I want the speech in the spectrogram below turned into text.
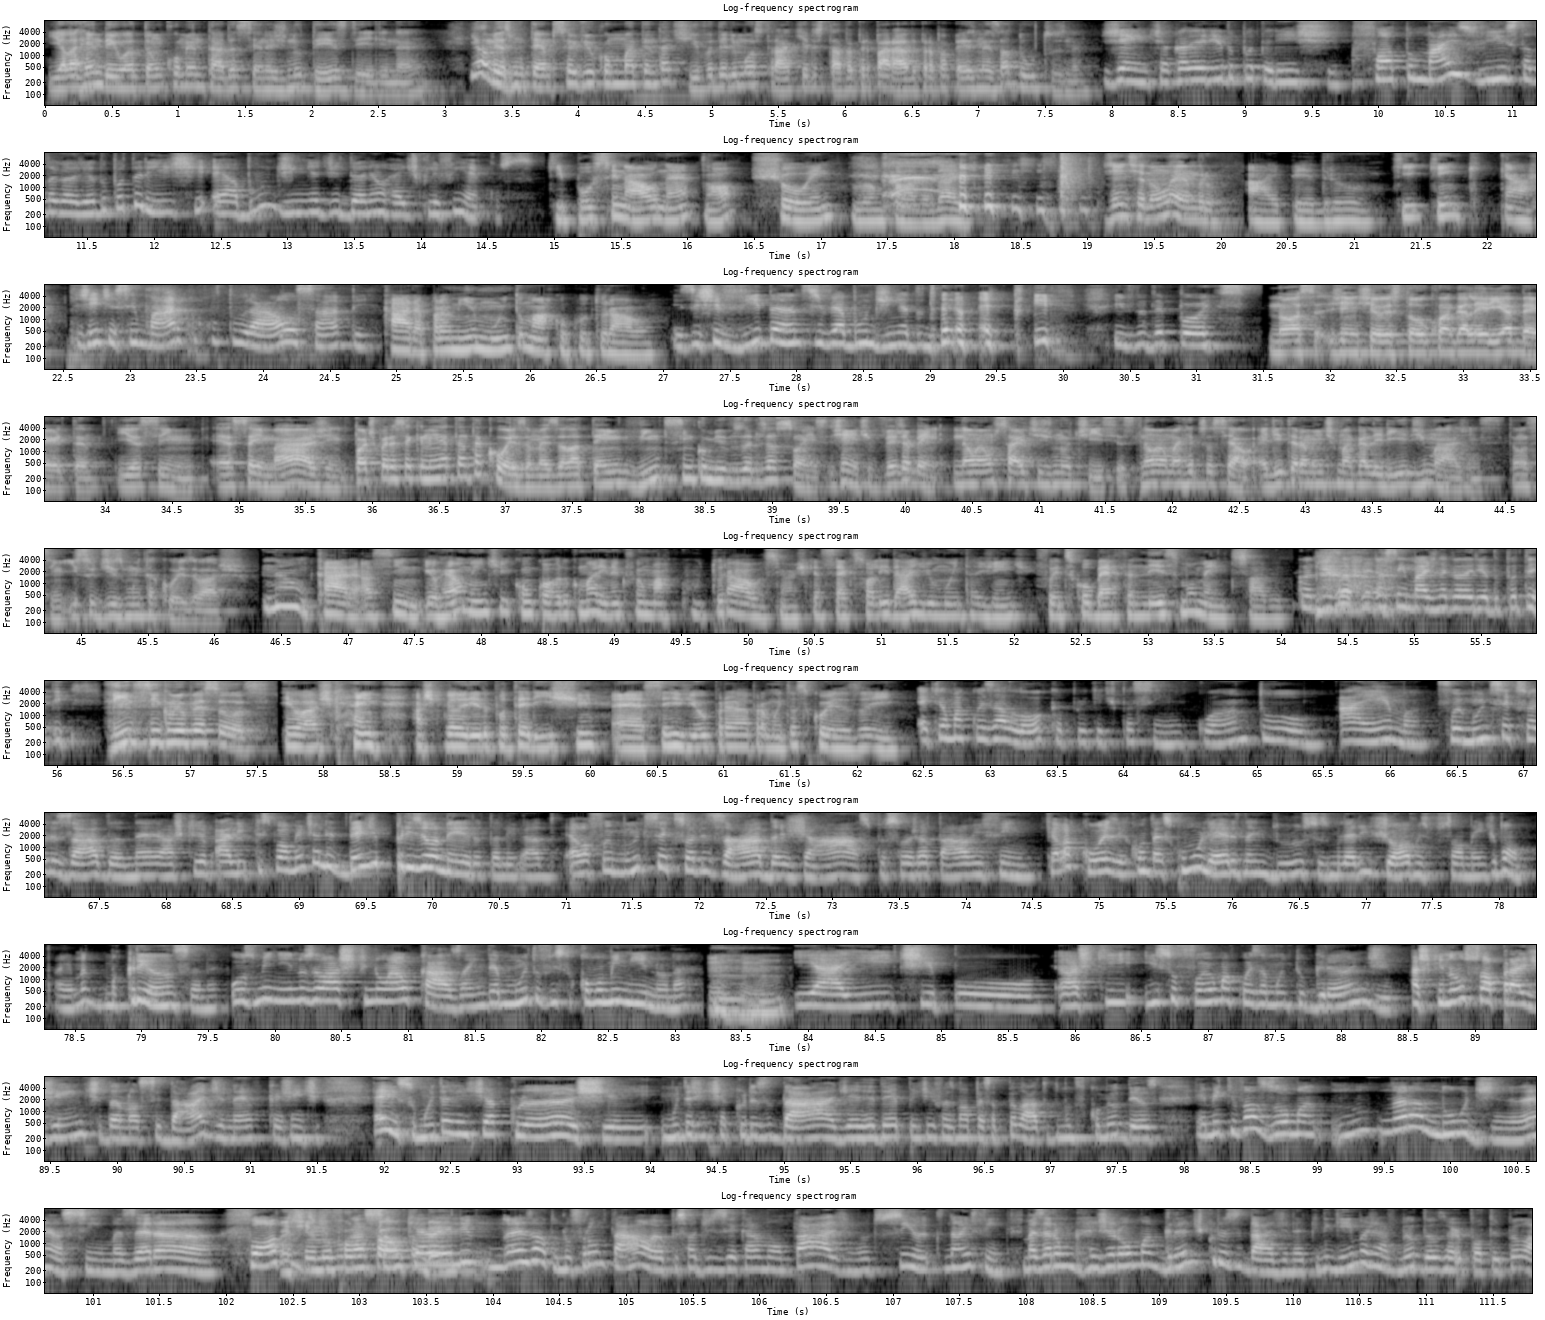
E ela rendeu a tão comentada cena de nudez dele, né? E ao mesmo tempo serviu como uma tentativa dele mostrar que ele estava preparado para papéis mais adultos, né? Gente, a Galeria do Potterish, a foto mais vista da Galeria do Potterish é a bundinha de Daniel Radcliffe em Echoes. Que por sinal, né? Ó, show, hein? Vamos falar a verdade. Gente, eu não lembro. Ai, Pedro, que quem ah. Gente, esse marco cultural, sabe? Cara, para mim é muito marco cultural. Existe vida antes de ver a bundinha do Daniel Radcliffe e vida depois. Nossa, gente, eu estou com a galeria aberta. E assim, essa imagem pode parecer que nem é tanta coisa, mas ela tem 25 mil visualizações. Gente, veja bem, não é um site de notícias, não é uma rede social, é literalmente uma galeria de imagens. Então, assim, isso diz muita coisa, eu acho. Não, cara, assim, eu realmente concordo com a Marina que foi um marco cultural, assim, eu acho que a sexualidade de muita gente foi descoberta nesse momento, sabe? Quando eles abriram essa imagem na Galeria do Potterish. 25 mil pessoas. Eu acho que, acho que a Galeria do Potterish é, serviu para muitas coisas aí. É que é uma coisa louca, porque, tipo assim, enquanto a Emma foi muito sexualizada, né, acho que ali, principalmente ali, desde prisioneira, tá ligado? Ela foi muito sexualizada já, as pessoas já estavam, enfim, aquela coisa que acontece com mulheres na indústria, mulheres jovens, principalmente. Bom, aí é uma, uma, criança, né? Os meninos eu acho que não é o caso, ainda é muito visto como menino, né? Uhum. E aí, tipo, eu acho que isso foi uma coisa muito grande. Acho que não só pra gente da nossa idade, né? Porque a gente. É isso, muita gente tinha crush, muita gente tinha curiosidade, aí de repente gente faz uma peça pelada, todo mundo ficou, meu Deus. E meio que vazou uma. Não era nude, né? Assim, mas era foto de divulgação que também. era ele. Exato, no frontal. Aí o pessoal dizia que era montagem, outros sim, não, enfim. Mas era um, gerou uma grande curiosidade, né? Porque ninguém imaginava, meu Deus, Harry Potter pelado,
